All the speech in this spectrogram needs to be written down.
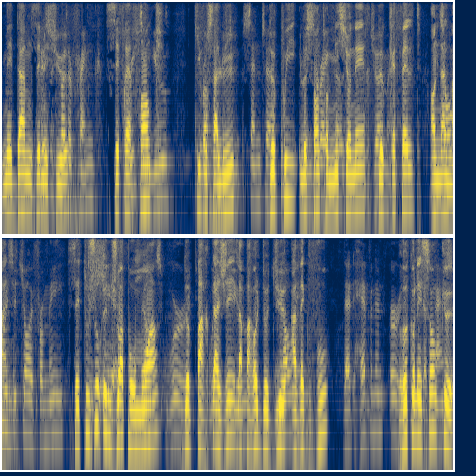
Mesdames et messieurs, c'est frère Frank qui vous salue depuis le centre missionnaire de Krefeld en Allemagne. C'est toujours une joie pour moi de partager la parole de Dieu avec vous, reconnaissant que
